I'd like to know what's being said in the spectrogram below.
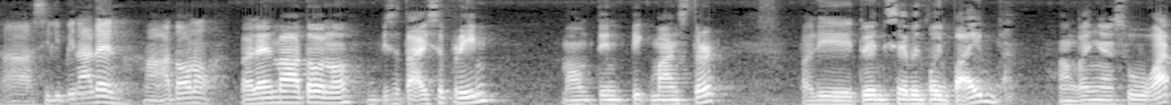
Sa silipin natin, mga katono. Bali mga katono, umpisa tayo sa frame. Mountain Peak Monster. Bali 27.5 ang kanyang sukat.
